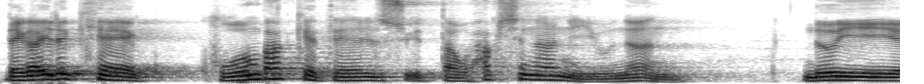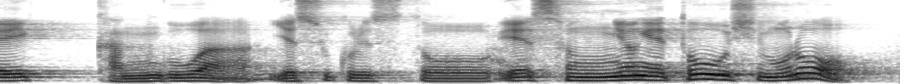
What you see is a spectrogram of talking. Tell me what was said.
내가 이렇게 구원받게 될 수 있다고 확신하는 이유는 너희의 간구와 예수 그리스도의 성령의 도우심으로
